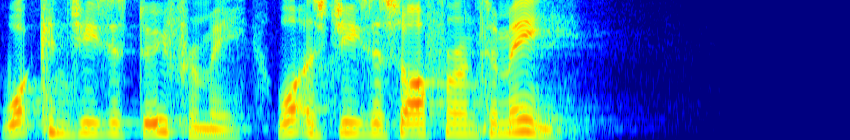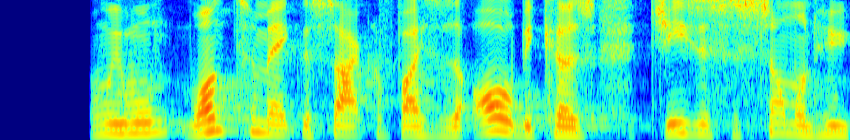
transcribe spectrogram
what can Jesus do for me? What is Jesus offering to me? And we won't want to make the sacrifices at all because Jesus is someone who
